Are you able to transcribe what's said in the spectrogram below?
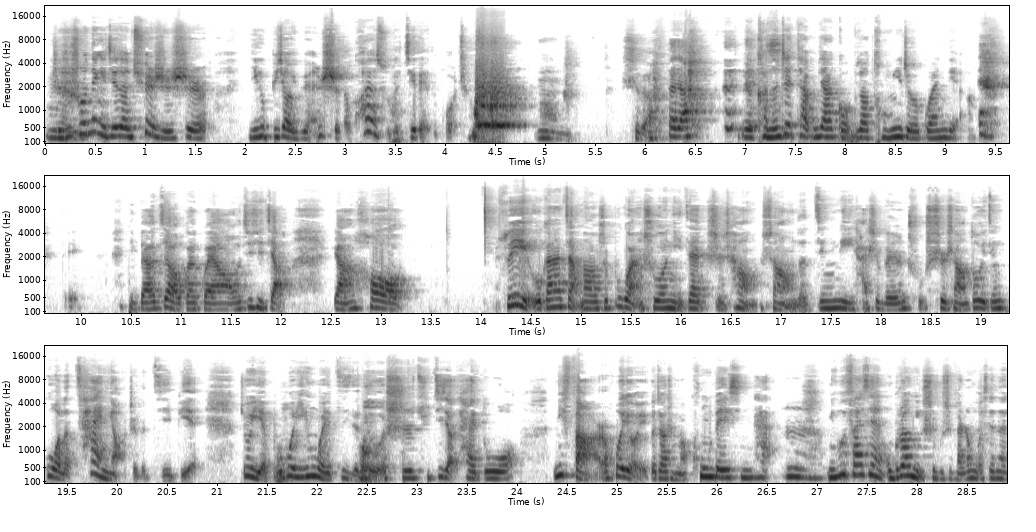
嗯只是说那个阶段确实是一个比较原始的、快速的积累的过程。嗯，是的，大家 可能这他们家狗比较同意这个观点啊。对你不要叫我乖乖啊，我继续讲。然后，所以我刚才讲到的是，不管说你在职场上的经历，还是为人处事上，都已经过了菜鸟这个级别，就也不会因为自己的得失去计较太多，你反而会有一个叫什么空杯心态。嗯你会发现，我不知道你是不是，反正我现在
